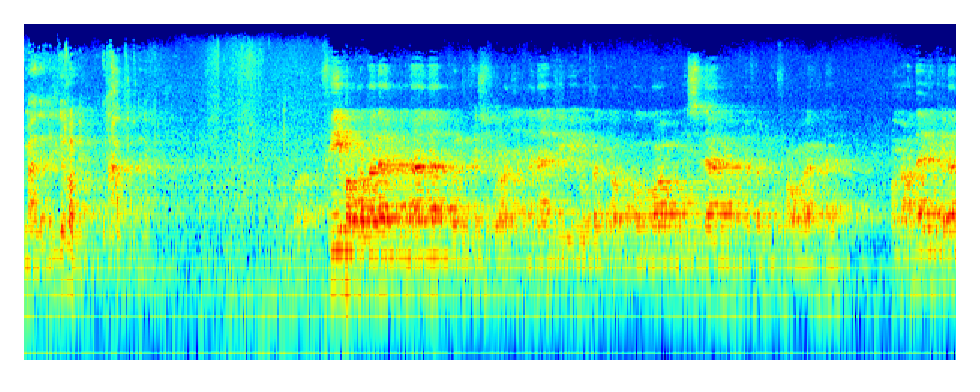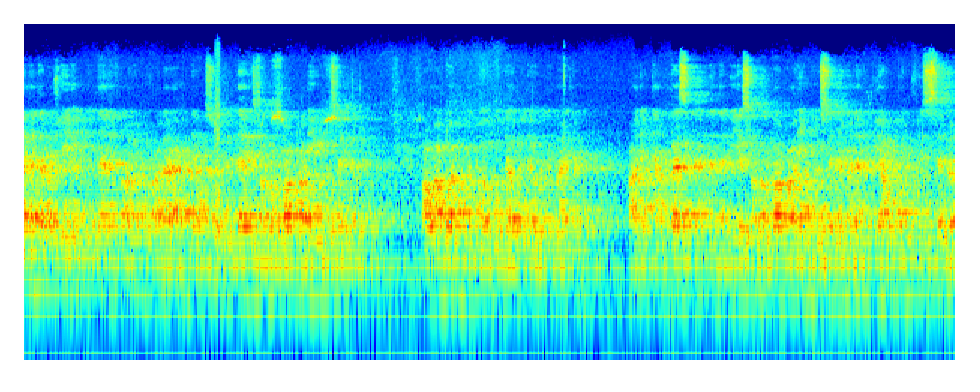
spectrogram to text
ماذا؟ اللي الرمل. الخط فيما الرملان الآن والكشف عن المناكب وقد أبقى الله الإسلام ونفى الكفر وأهله. ومع ذلك لا ندع شيئا كنا نفعله على عهد رسول الله صلى الله عليه وسلم. رواه أحمد وأبو داود وابن ماجه. وعن ابن عباس أن النبي صلى الله عليه وسلم لم يرقم في السبع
